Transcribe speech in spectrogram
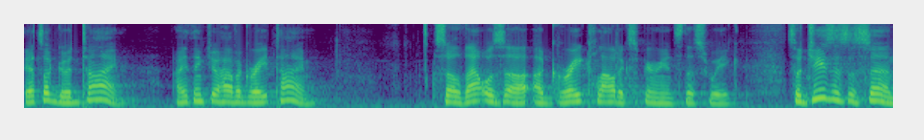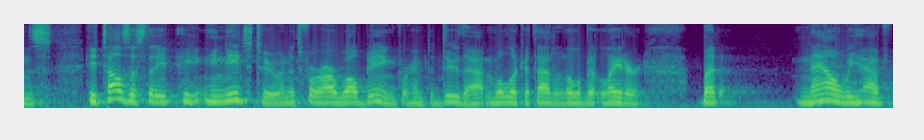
It's a good time. I think you'll have a great time. So that was a, a great cloud experience this week. So Jesus ascends. He tells us that he, he, he needs to, and it's for our well being for him to do that, and we'll look at that a little bit later. But now we have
